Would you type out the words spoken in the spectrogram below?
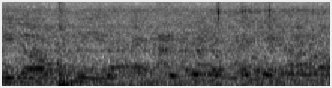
you know, we,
